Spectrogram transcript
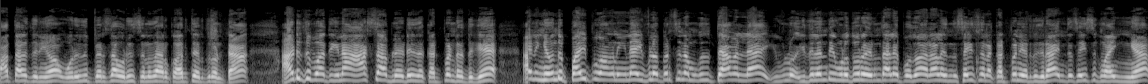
பார்த்தாலும் தெரியும். ஒரு இது பெருசா ஒரு சின்னதாக சின்னதா இருக்கும். அறுத்து எடுத்துட்டு வந்துட்டேன். அடுத்து பாத்தீங்கன்னா ஆக்ஸா பிளேடு இதை கட் பண்றதுக்கு. நீங்க வந்து பைப் வாங்கினீங்கன்னா இவ்வளவு பெருசு நமக்கு தேவையில்ல. இவ்வளவு இதுல இருந்து இவ்வளவு தூரம் இருந்தாலே போதும். அதனால இந்த சைஸ் நான் கட் பண்ணி எடுத்துக்கிறேன். இந்த சைஸுக்கு வாங்கிங்க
